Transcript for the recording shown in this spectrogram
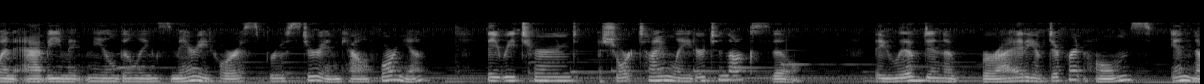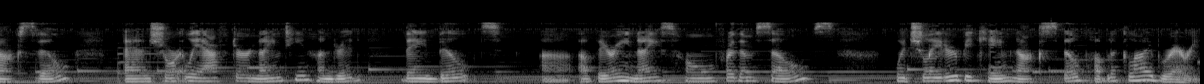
When Abby McNeil Billings married Horace Brewster in California, they returned a short time later to Knoxville. They lived in a variety of different homes in Knoxville, and shortly after 1900, they built uh, a very nice home for themselves, which later became Knoxville Public Library.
